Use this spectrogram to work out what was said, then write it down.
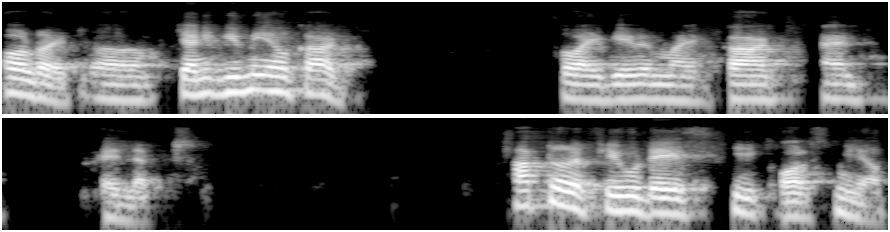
All right, uh, can you give me your card? So I gave him my card and I left. After a few days, he calls me up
